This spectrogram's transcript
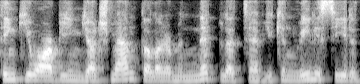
think you are being judgmental or manipulative, you can really see the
